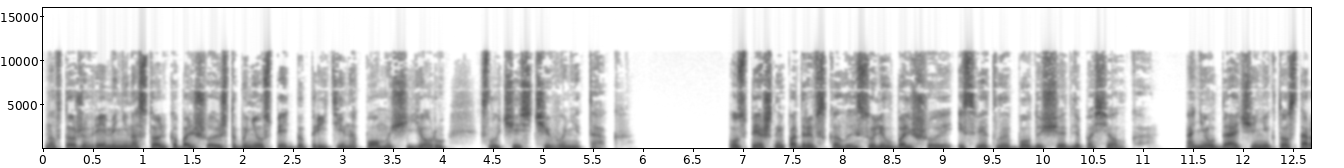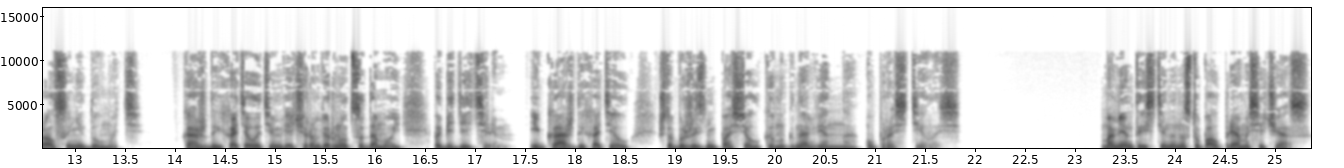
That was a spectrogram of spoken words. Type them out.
но в то же время не настолько большое, чтобы не успеть бы прийти на помощь Йору, случись чего не так. Успешный подрыв скалы сулил большое и светлое будущее для поселка. О неудаче никто старался не думать. Каждый хотел этим вечером вернуться домой победителем и каждый хотел, чтобы жизнь поселка мгновенно упростилась. Момент истины наступал прямо сейчас.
